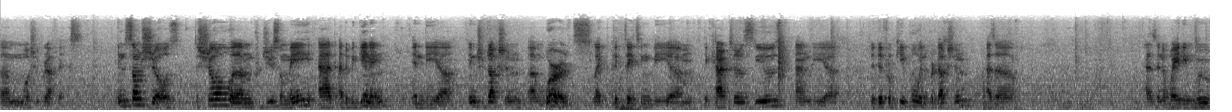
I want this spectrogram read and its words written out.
um, motion graphics. In some shows, the show um, producer may add at the beginning, in the uh, introduction, um, words like dictating the um, the characters used and the uh, the different people in the production as a as in a way they move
